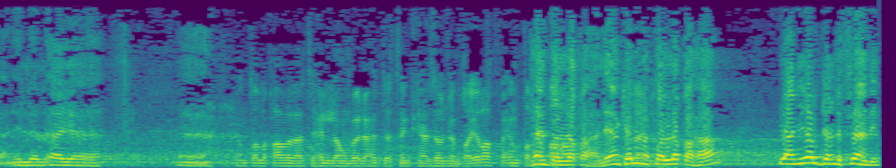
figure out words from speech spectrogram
يعني الآية فإن طلقها فلا تحل لهم بعد حتى تنكح زوجا غيره فإن طلقها فإن طلقها لأن كلمة طلقها يعني يرجع للثاني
